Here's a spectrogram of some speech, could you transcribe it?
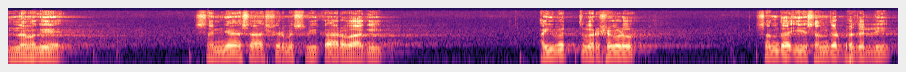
ನಮಗೆ ಸನ್ಯಾಸಾಶ್ರಮ ಸ್ವೀಕಾರವಾಗಿ ಐವತ್ತು ವರ್ಷಗಳು ಸಂದ ಈ ಸಂದರ್ಭದಲ್ಲಿ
